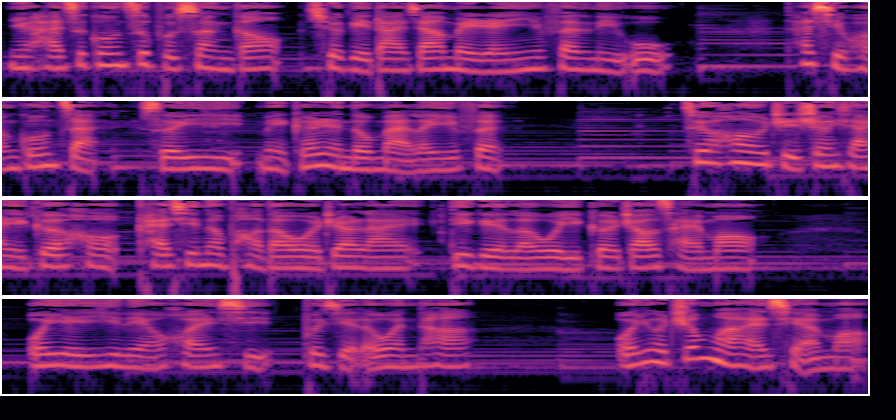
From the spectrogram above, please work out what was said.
女孩子工资不算高，却给大家每人一份礼物。她喜欢公仔，所以每个人都买了一份。最后只剩下一个后，开心的跑到我这儿来，递给了我一个招财猫。我也一脸欢喜，不解的问他：“我有这么爱钱吗？”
